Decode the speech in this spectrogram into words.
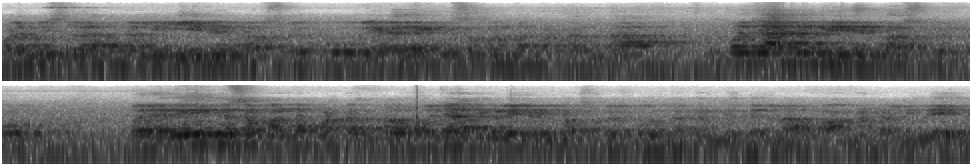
ಒಳ ಮೀಸಲಾತಿನಲ್ಲಿ ಏನೇನು ಬಳಸಬೇಕು ಎಡಗೈಗೆ ಸಂಬಂಧಪಟ್ಟಂತ ಉಪಜಾತಿಗಳು ಏನೇನು ಬಳಸಬೇಕು ಬಲಗೈಗೆ ಸಂಬಂಧಪಟ್ಟಂತ ಉಪಜಾತಿಗಳು ಏನೇನು ಬಳಸಬೇಕು ಅಂತಕ್ಕಂಥದ್ದೆಲ್ಲ ಫಾರ್ಮೆಟ್ ಅಲ್ಲಿ ಇದೆ ಈಗ.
